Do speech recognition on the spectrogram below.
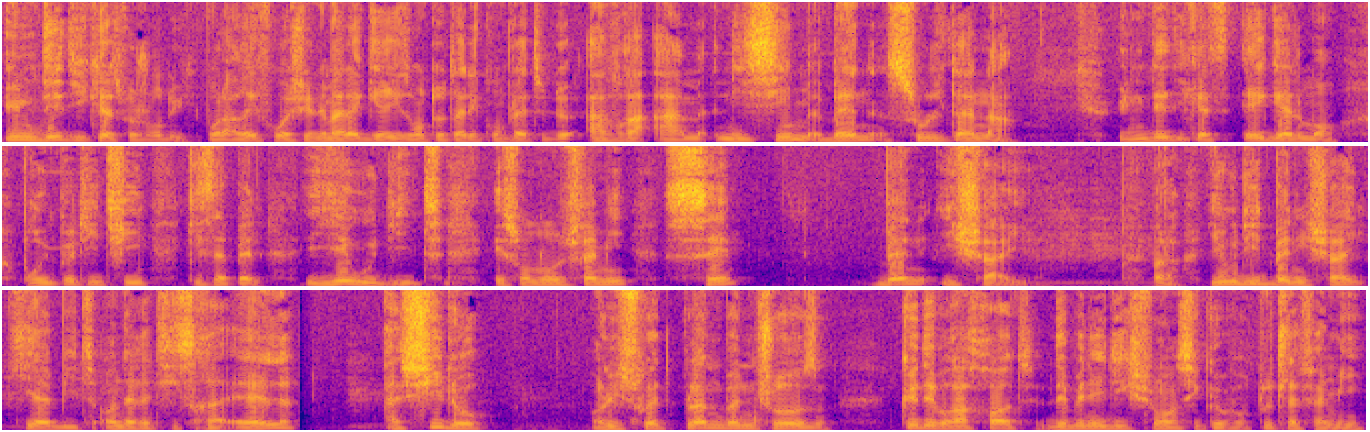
une dédicace aujourd'hui pour la réfoua chez les la guérison totale et complète de Avraham Nissim Ben Sultana. Une dédicace également pour une petite fille qui s'appelle Yehudit et son nom de famille c'est Ben Ishai. Voilà, Yehudit Ben Ishai qui habite en Eretz Israël à Shiloh. On lui souhaite plein de bonnes choses, que des brachot, des bénédictions ainsi que pour toute la famille.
